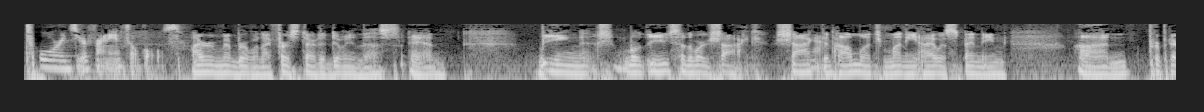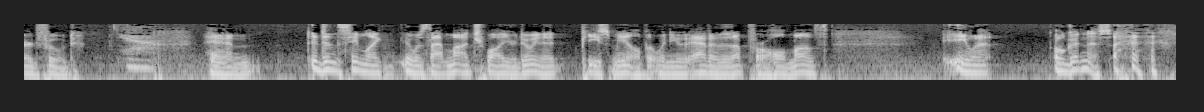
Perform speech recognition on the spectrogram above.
towards your financial goals. I remember when I first started doing this and being, well, you said the word shocked, shocked Yeah. at how much money I was spending on prepared food. Yeah. And it didn't seem like it was that much while you're doing it piecemeal, but when you added it up for a whole month, you went, oh goodness,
